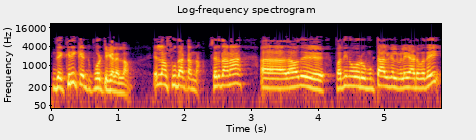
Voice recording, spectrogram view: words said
இந்த கிரிக்கெட் போட்டிகள் எல்லாம் எல்லாம் சூதாட்டம் தான். சரிதானா? அதாவது பதினோரு முட்டாள்கள் விளையாடுவதை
